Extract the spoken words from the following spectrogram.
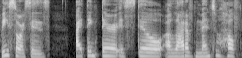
resources I think there is still a lot of mental health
